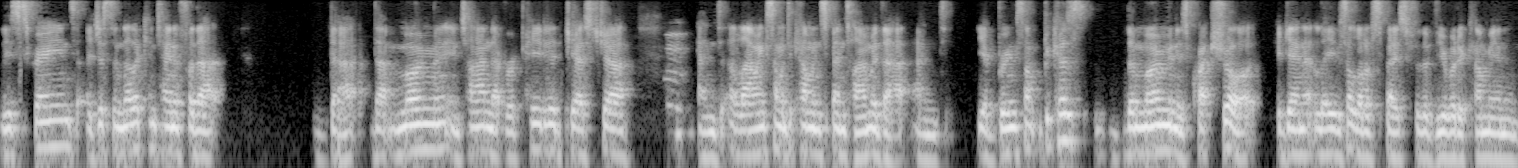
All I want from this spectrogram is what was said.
these screens are just another container for that that that moment in time, that repeated gesture, mm. and allowing someone to come and spend time with that and yeah, bring some because the moment is quite short. Again, it leaves a lot of space for the viewer to come in and,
